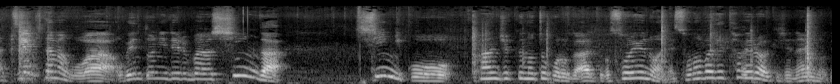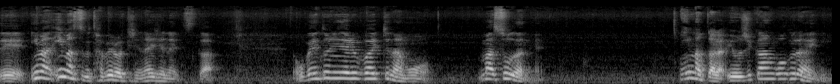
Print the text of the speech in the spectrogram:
厚焼き卵はお弁当に入れる場合は芯が芯にこう半熟のところがあるとかそういうのはねその場で食べるわけじゃないので今今すぐ食べるわけじゃないじゃないですか。お弁当に入れる場合っていうのはもうまあそうだね。今から4時間後ぐらいに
